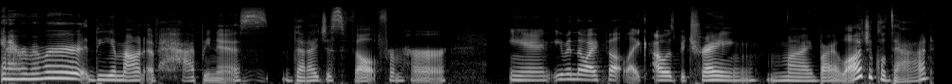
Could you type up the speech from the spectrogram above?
And I remember the amount of happiness that I just felt from her. And even though I felt like I was betraying my biological dad,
